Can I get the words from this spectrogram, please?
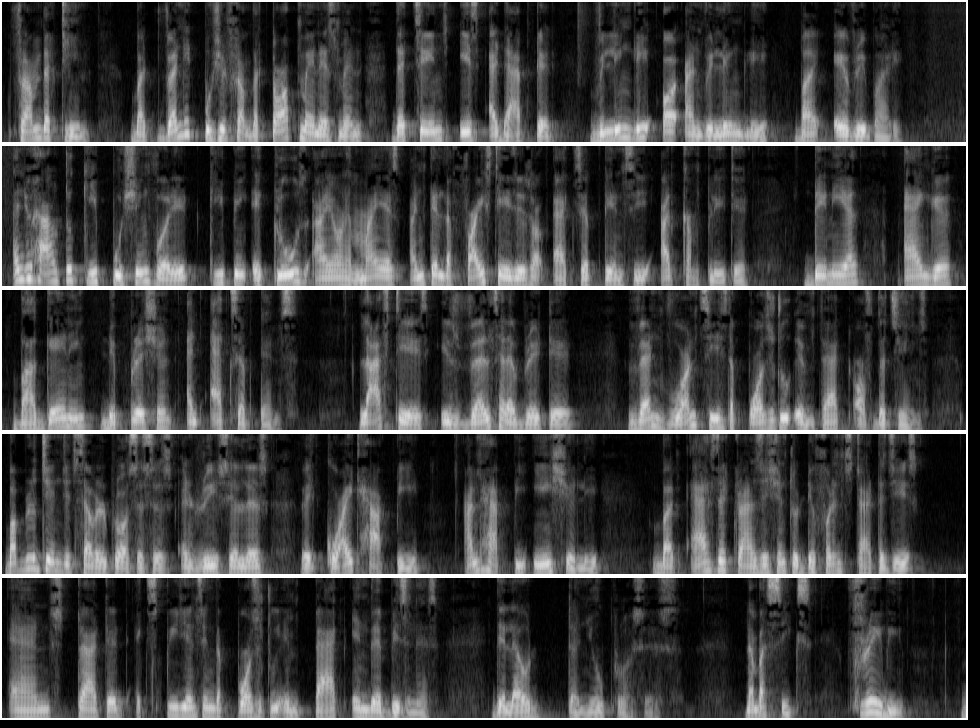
from the team. But when it pushes from the top management, the change is adapted willingly or unwillingly by everybody and you have to keep pushing for it, keeping a close eye on MIS until the five stages of acceptance are completed denial, anger, bargaining, depression, and acceptance. Last stage is well celebrated when one sees the positive impact of the change. Bablu changed several processes, and resellers were quite happy, unhappy initially, but as they transitioned to different strategies, and started experiencing the positive impact in their business. They loved the new process. Number 6. Freebie.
